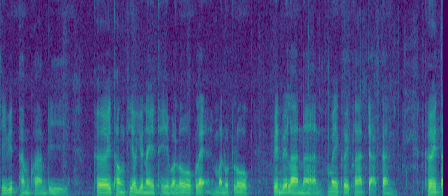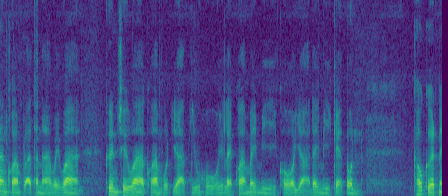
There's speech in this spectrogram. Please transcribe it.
ชีวิตทำความดี เคยท่องเที่ยวอยู่ในเทวโลกและมนุษย์โลก เป็นเวลานานไม่เคยคลาดจากกัน เคยตั้งความปรารถนาไว้ว่า ขึ้นชื่อว่าความอดอยากหิวโหย และความไม่มีขออย่าได้มีแก่ตน เขาเกิดใน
